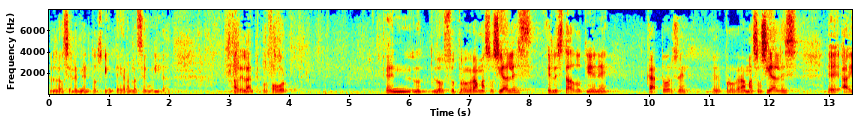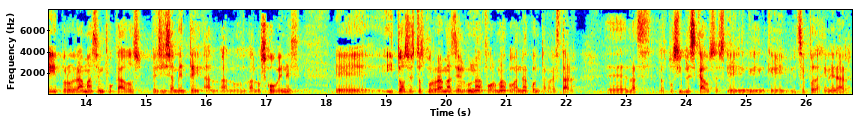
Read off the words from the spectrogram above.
los elementos que integran la seguridad. Adelante, por favor. En los programas sociales, el Estado tiene 14 eh, programas sociales eh, hay programas enfocados precisamente a, los jóvenes eh, y todos estos programas de alguna forma van a contrarrestar las, posibles causas en, que se pueda generar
